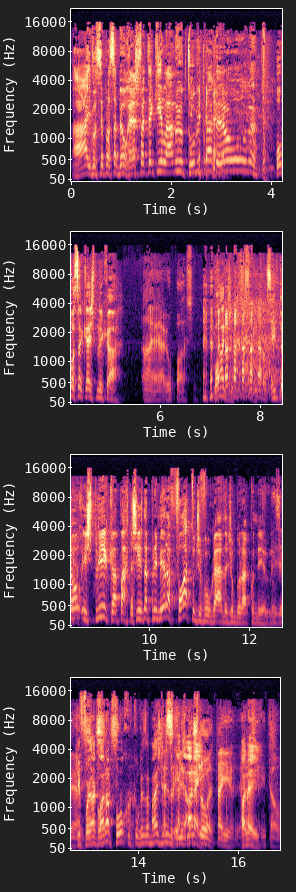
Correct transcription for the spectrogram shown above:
Ah, e você, para saber o resto, vai ter que ir lá no YouTube para ver o. Né? Ou você quer explicar? Ah, é, eu posso. Pode? Então, explica a partir da primeira foto divulgada de um buraco negro. É, que foi agora há pouco, que coisa mais linda. Ele Olha mostrou, aí. tá aí. Olha aí. Então,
